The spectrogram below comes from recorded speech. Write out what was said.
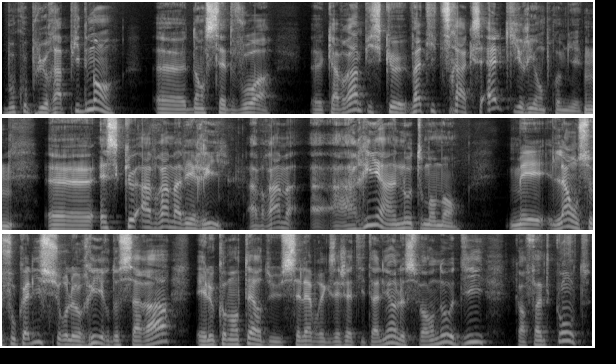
beaucoup plus rapidement euh, dans cette voie euh, qu'Abraham, puisque Vatitzrak, c'est elle qui rit en premier. Mm. Euh, Est-ce que Abraham avait ri? Abraham a, a ri à un autre moment. Mais là, on se focalise sur le rire de Sarah, et le commentaire du célèbre exégète italien, le Sforno, dit qu'en fin de compte,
